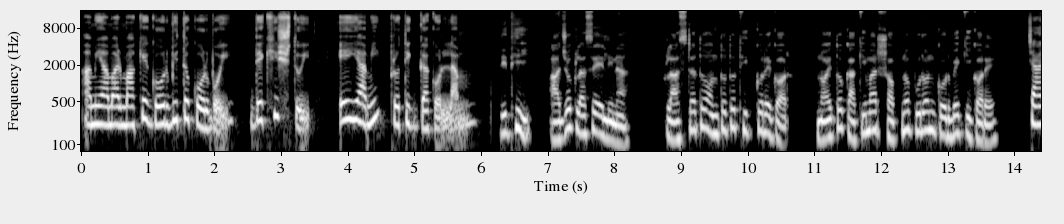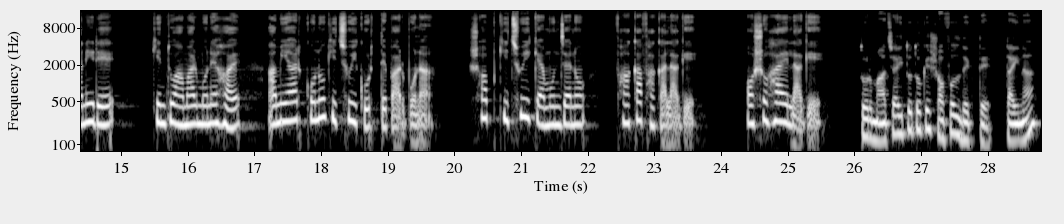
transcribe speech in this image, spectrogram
আমি আমার মাকে গর্বিত করবই। দেখিস তুই এই আমি প্রতিজ্ঞা করলাম। তিথি আজও ক্লাসে এলি না। ক্লাসটা তো অন্তত ঠিক করে কর নয়তো কাকিমার স্বপ্ন পূরণ করবে কি করে? জানি রে কিন্তু আমার মনে হয় আমি আর কোনো কিছুই করতে পারব না। সব কিছুই কেমন যেন ফাঁকা ফাঁকা লাগে অসহায় লাগে। তোর মা চাইতো তোকে সফল দেখতে তাই না?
